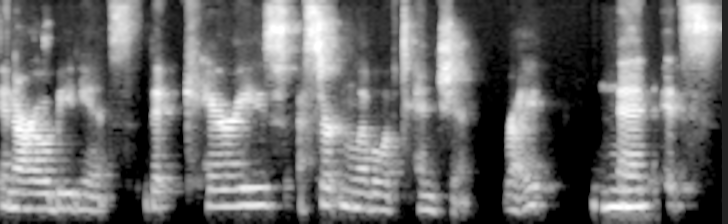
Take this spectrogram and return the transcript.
in our obedience that carries a certain level of tension, right? Mm-hmm. And it's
